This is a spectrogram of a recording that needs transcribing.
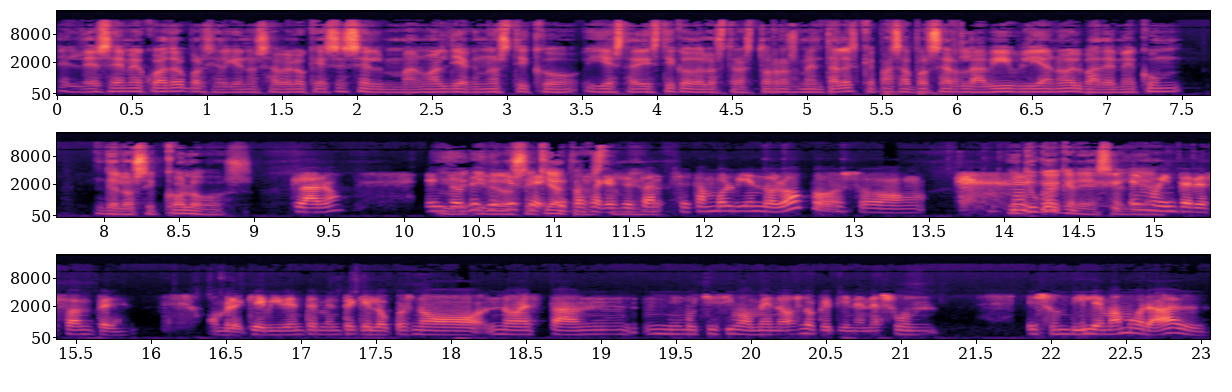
El DSM-4, por si alguien no sabe lo que es, es el manual diagnóstico y estadístico de los trastornos mentales que pasa por ser la Biblia, ¿no? El vademecum de los psicólogos. Claro. Entonces, ellos, ¿qué pasa? ¿Que se están, se están volviendo locos? O... ¿Y tú qué crees, Es muy interesante. Hombre, que evidentemente que locos no, no están, ni muchísimo menos. Lo que tienen es un, es un dilema moral.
